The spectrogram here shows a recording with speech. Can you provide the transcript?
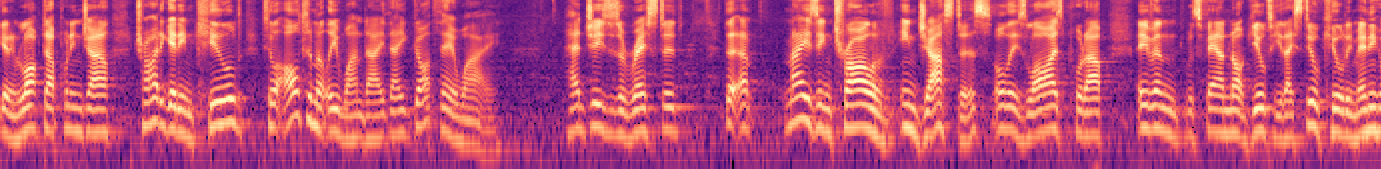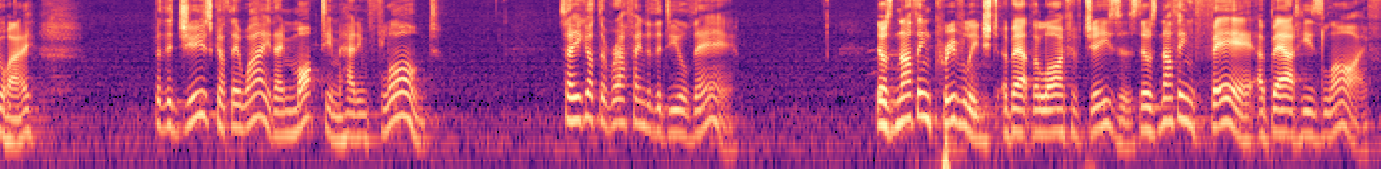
get him locked up, put in jail, try to get him killed, till ultimately one day they got their way. Had Jesus arrested. The amazing trial of injustice, all these lies put up, even was found not guilty. They still killed him anyway. But the Jews got their way. They mocked him, had him flogged. So he got the rough end of the deal there. There was nothing privileged about the life of Jesus. There was nothing fair about his life.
